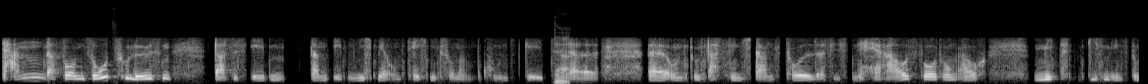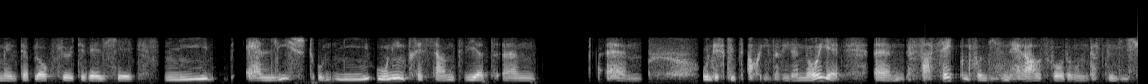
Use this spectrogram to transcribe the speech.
dann davon so zu lösen, dass es eben dann eben nicht mehr um Technik, sondern um Kunst geht. Ja. Äh, äh, und, und das finde ich ganz toll. Das ist eine Herausforderung auch mit diesem Instrument der Blockflöte, welche nie erlischt und nie uninteressant wird. Ähm, ähm, und es gibt auch immer wieder neue ähm, Facetten von diesen Herausforderungen. Das finde ich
